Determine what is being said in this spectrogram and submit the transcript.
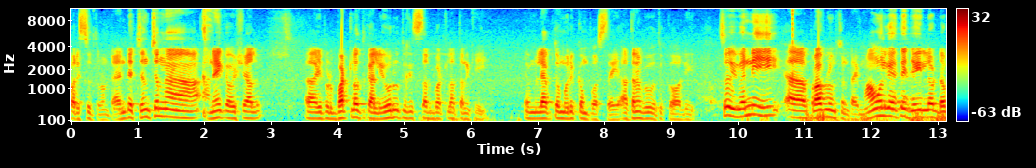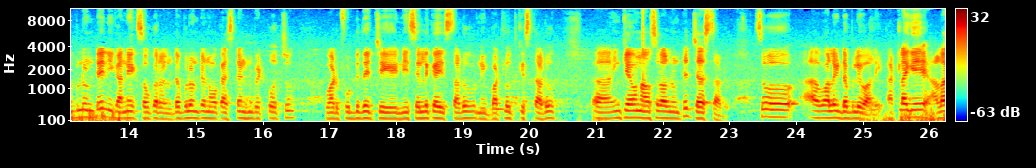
పరిస్థితులు ఉంటాయి. అంటే చిన్న చిన్న అనేక విషయాలు ఇప్పుడు బట్టలు ఉతకాలి. ఎవరు ఉతికిస్తారు బట్టలు అతనికి? లేకపోతే మురికంపు వస్తాయి. అతను ఉతుక్కోవాలి. సో ఇవన్నీ ప్రాబ్లమ్స్ ఉంటాయి. మామూలుగా అయితే జైల్లో డబ్బులు ఉంటే నీకు అనేక సౌకర్యాలు. డబ్బులు ఉంటే నువ్వు ఒక అసిస్టెంట్ని పెట్టుకోవచ్చు. వాడు ఫుడ్ తెచ్చి నీ సెల్లుకే ఇస్తాడు నీ బట్టలు ఉతికిస్తాడు ఇంకేమైనా అవసరాలు ఉంటే చేస్తాడు. సో వాళ్ళకి డబ్బులు ఇవ్వాలి. అట్లాగే అలా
